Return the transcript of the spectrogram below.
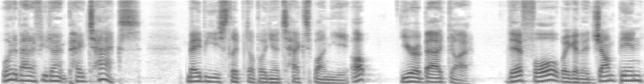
What about if you don't pay tax? Maybe you slipped up on your tax one year. Oh, you're a bad guy. Therefore, we're going to jump in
